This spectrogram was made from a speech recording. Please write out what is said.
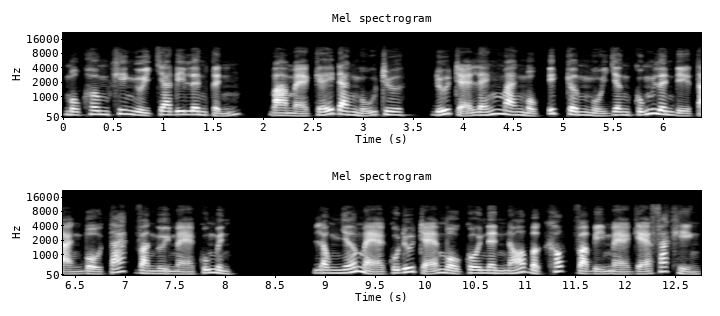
Một hôm khi người cha đi lên tỉnh, bà mẹ kế đang ngủ trưa, đứa trẻ lén mang một ít cơm nguội dân cúng lên địa tạng Bồ Tát và người mẹ của mình. Lòng nhớ mẹ của đứa trẻ mồ côi nên nó bật khóc và bị mẹ ghẻ phát hiện,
